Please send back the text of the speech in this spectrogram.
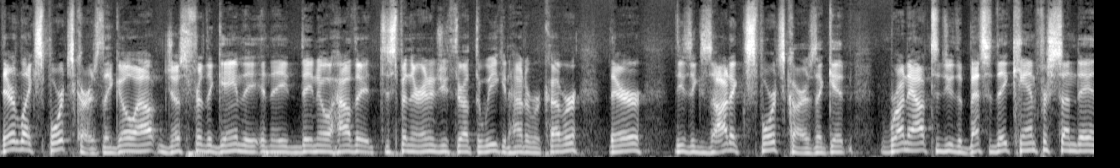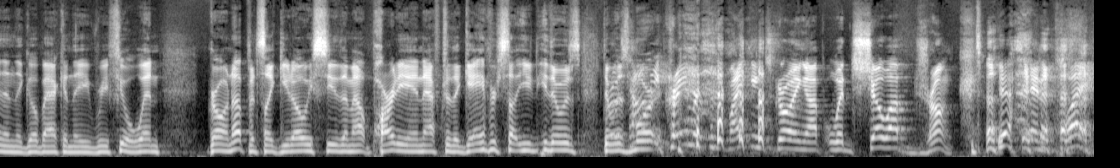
They're like sports cars. They go out just for the game. They and they they know how they to spend their energy throughout the week and how to recover. They're these exotic sports cars that get run out to do the best that they can for Sunday and then they go back and they refuel. When growing up it's like you'd always see them out partying after the game or something. You, there was there was Tommy more Kramer from the Vikings growing up would show up drunk and play.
